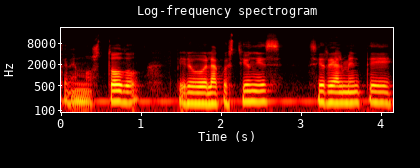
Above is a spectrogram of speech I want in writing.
tenemos todo, pero la cuestión es si realmente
